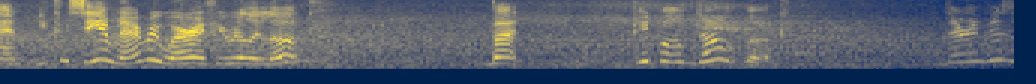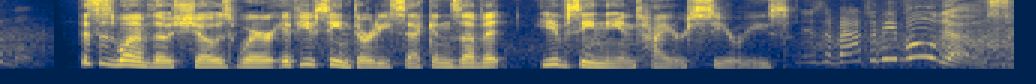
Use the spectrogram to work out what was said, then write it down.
And you can see them everywhere if you really look. But people don't look. They're invisible. This is one of those shows where if you've seen 30 seconds of it, you've seen the entire series. It's about to be bulldozed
